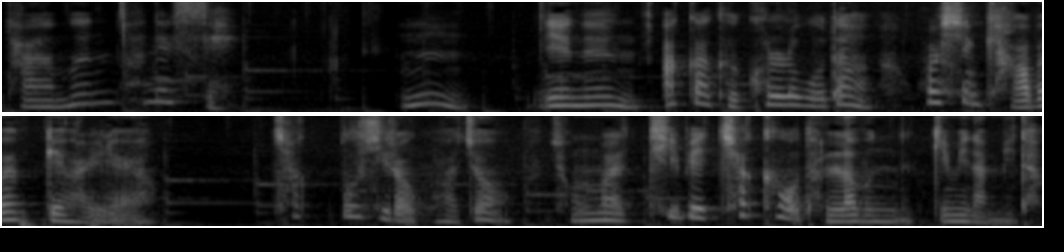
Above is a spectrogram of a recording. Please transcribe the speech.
다음은 하늘색. 음, 얘는 아까 그 컬러보다 훨씬 가볍게 발려요. 착붓이라고 하죠. 정말 팁에 착하고 달라붙는 느낌이 납니다.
